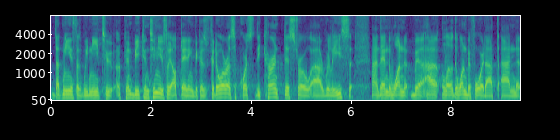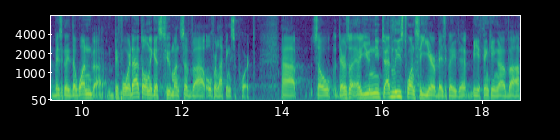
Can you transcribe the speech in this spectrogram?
that means that we need to uh, be continuously updating because Fedora supports the current distro release and then the one, the one before that and basically the one before that only gets two months of overlapping support so there's a, you need to at least once a year basically to be thinking of uh,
